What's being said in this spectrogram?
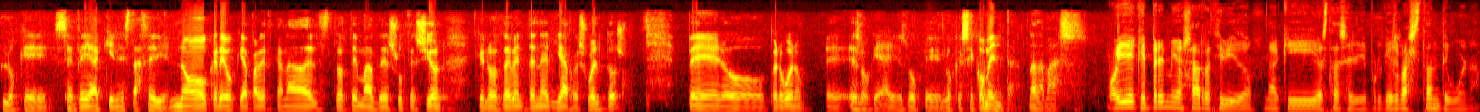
lo que se ve aquí en esta serie. No creo que aparezca nada de estos temas de sucesión que los deben tener ya resueltos, pero, pero bueno, es lo que hay, es lo que, lo que se comenta, nada más. Oye, ¿qué premios ha recibido aquí esta serie? Porque es bastante buena.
